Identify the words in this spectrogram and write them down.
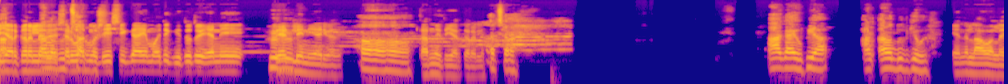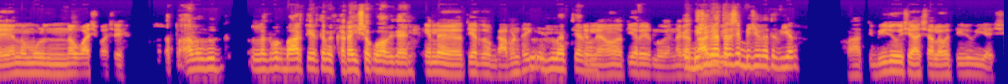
તૈયાર કરેલી. શરૂઆતમાં. દેશી ગાયમાંથી કીધું તો એની. રેડલી ની હારી હતી હા હા હા. ઘરની તૈયાર કરેલી. અચ્છા. આ ગાય ઊભી આનું દૂધ કેવું એને લાવવા લે એનો મૂળ નવ આસપાસ છે. તો આનું દૂધ લગભગ બાર તેર તમે કરાવી શકો આવી ગાય એટલે અત્યારે તો ગાભણ થઈ ગયું? અત્યારે એટલે હા, અત્યારે એટલું બીજું વેતર છે બીજું વેતર વિયાણ હા તે બીજું છે આશા હવે ત્રીજું વિયા છે.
